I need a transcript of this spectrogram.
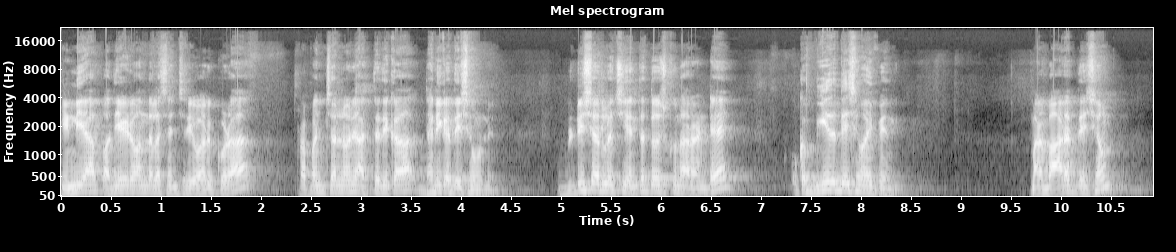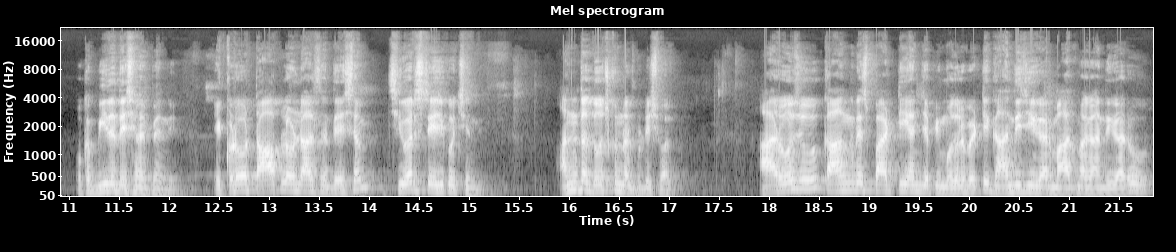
ఇండియా పదిహేడు వందల సెంచరీ వరకు కూడా ప్రపంచంలోనే అత్యధిక ధనిక దేశం ఉండే. బ్రిటిషర్లు వచ్చి ఎంత దోచుకున్నారంటే ఒక బీద దేశం అయిపోయింది. మన భారతదేశం ఒక బీద దేశం అయిపోయింది. ఎక్కడో టాప్లో ఉండాల్సిన దేశం చివరి స్టేజ్కి వచ్చింది. అంత దోచుకున్నారు బ్రిటిష్ వాళ్ళు. ఆ రోజు కాంగ్రెస్ పార్టీ అని చెప్పి మొదలుపెట్టి గాంధీజీ గారు మహాత్మా గాంధీ గారు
